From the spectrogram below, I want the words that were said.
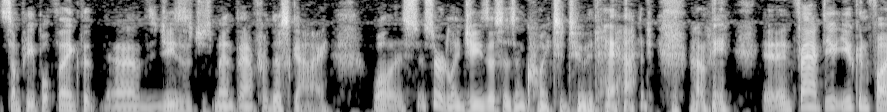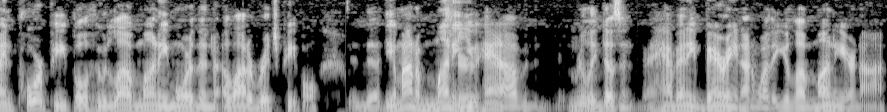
some people think that uh, Jesus just meant that for this guy. Well, certainly Jesus isn't going to do that. I mean, in fact, you, you can find poor people who love money more than a lot of rich people. The, the amount of money sure. you have really mm-hmm. doesn't have any bearing on whether you love money or not.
